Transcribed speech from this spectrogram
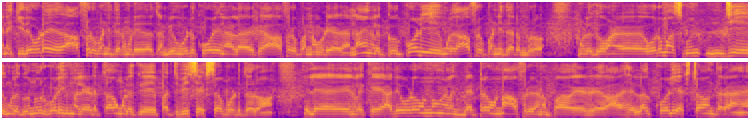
எனக்கு இதை விட ஏதாவது ஆஃபர் பண்ணி தர முடியாதா தம்பி? உங்கள்கிட்ட கோழி நல்லா இருக்குது ஆஃபர் பண்ண முடியாதுன்னா எங்களுக்கு கோழி உங்களுக்கு ஆஃபர் பண்ணி தரோம் ப்ரோ உங்களுக்கு ஒரு மாதம் முடிஞ்சு உங்களுக்கு நூறு கோழிக்கு மேலே எடுத்தால் உங்களுக்கு பத்து பீஸ் எக்ஸ்ட்ரா போட்டு தரோம். இல்லை எங்களுக்கு அதை விட இன்னும் எங்களுக்கு பெட்டராக ஒன்றும் ஆஃபர் வேணும்ப்பா. எல்லா கோழி எக்ஸ்ட்ராவும் தராங்க.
